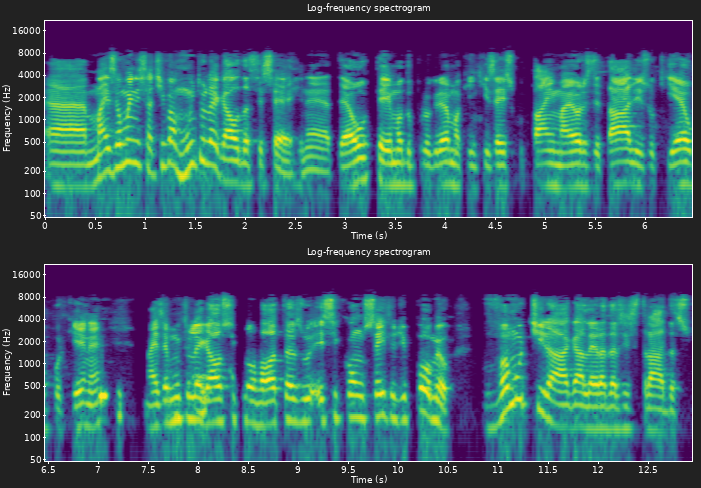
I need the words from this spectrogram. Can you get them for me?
É, mas é uma iniciativa muito legal da CCR, né? Até o tema do programa, quem quiser escutar em maiores detalhes o que é, o porquê, né? Mas é muito legal ciclorotas, esse conceito de, pô, meu, vamos tirar a galera das estradas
